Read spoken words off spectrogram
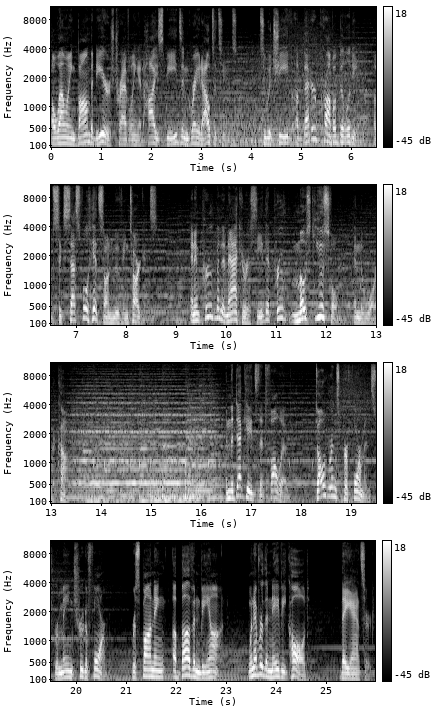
allowing bombardiers traveling at high speeds and great altitudes to achieve a better probability of successful hits on moving targets, an improvement in accuracy that proved most useful in the war to come. In the decades that followed, Dahlgren's performance remained true to form, responding above and beyond. Whenever the Navy called, they answered.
